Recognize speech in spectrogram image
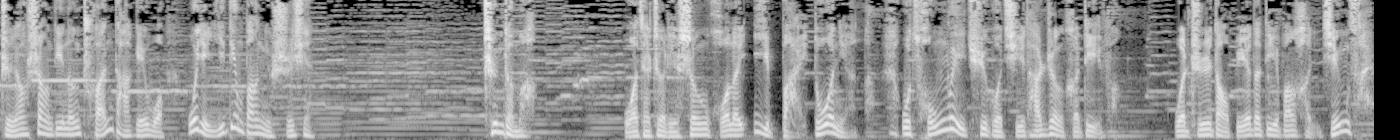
只要上帝能传达给我，我也一定帮你实现。真的吗？我在这里生活了一百多年了，我从未去过其他任何地方。我知道别的地方很精彩。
